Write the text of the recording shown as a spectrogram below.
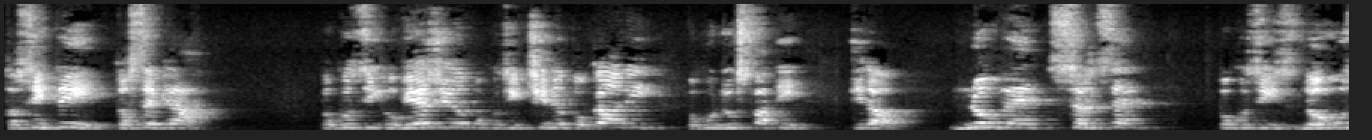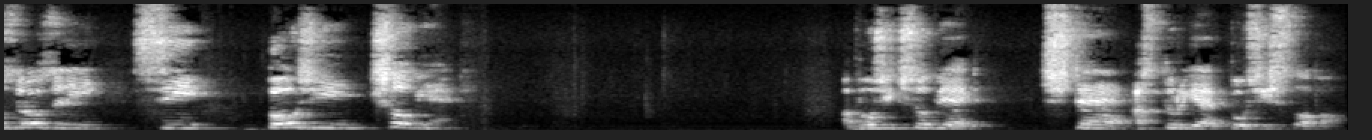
To jsi ty, to jsem já. Pokud jsi uvěřil, pokud jsi činil pokání, pokud Duch Svatý ti dal nové srdce, pokud jsi znovu zrozený, jsi Boží člověk. A Boží člověk čte a studuje Boží slovo.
